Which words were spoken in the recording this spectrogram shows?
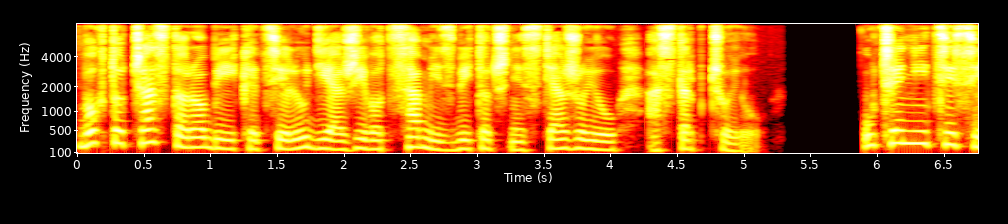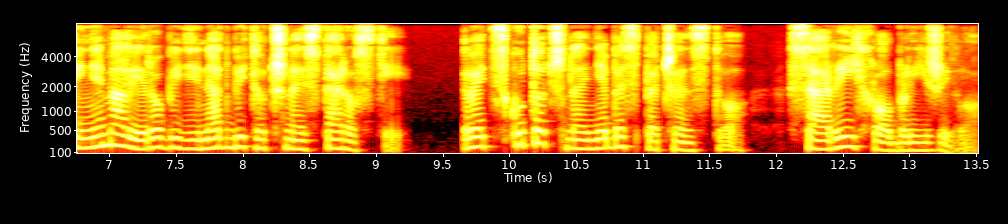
Boh to často robí, keď si ľudia život sami zbytočne stiažujú a strpčujú. Učeníci si nemali robiť nadbytočné starosti, veď skutočné nebezpečenstvo sa rýchlo blížilo.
